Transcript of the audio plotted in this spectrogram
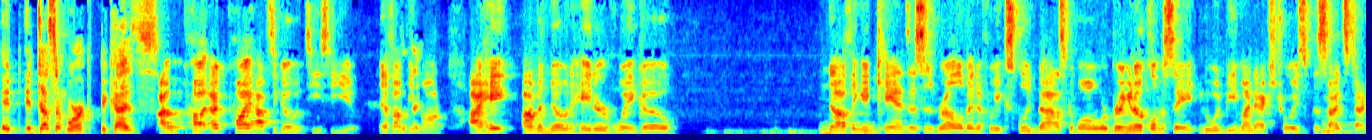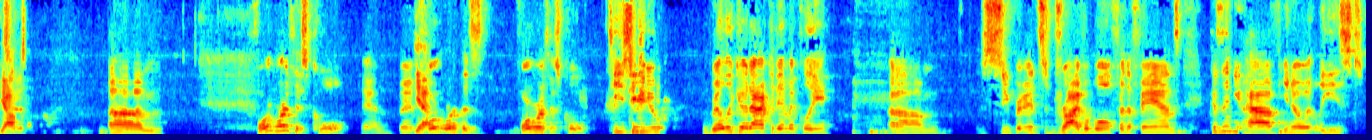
It it doesn't work because I would probably I'd probably have to go with TCU if I'm being honest. I hate I'm a known hater of Waco. Nothing in Kansas is relevant if we exclude basketball. We're bringing Oklahoma State, who would be my next choice besides Texas. Um, Fort Worth is cool, man. Yeah. Fort Worth is Fort Worth is cool. TCU really good academically. Um, super, it's drivable for the fans because then you have you know at least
